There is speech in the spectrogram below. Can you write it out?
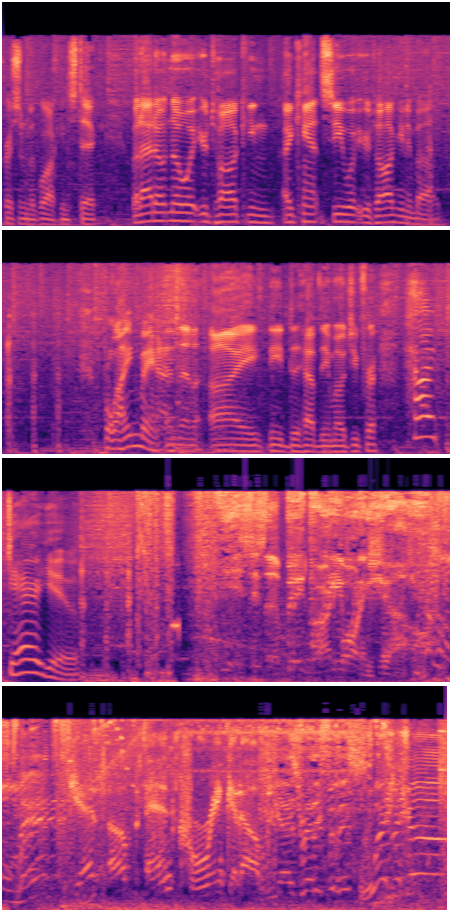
person with walking stick but i don't know what you're talking i can't see what you're talking about Blind man. and then i need to have the emoji for how dare you This is the Big Party Morning Show. Come on, man. Get up and crank it up. You guys ready for this? Wake up!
